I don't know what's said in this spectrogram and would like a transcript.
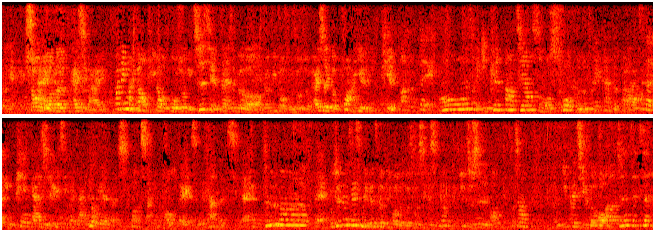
灯也可以，双柔光灯开起来。那另外你刚好提到过说，你之前在这个呃跟 vivo 合作的时候，拍摄一个跨页的影片。啊，对。哦，那这个影片大家什么时候可能可以看得到？啊，这个影片应该是预计会在六月的时候上，然后我个人也是非常的期待。真的吗？对。我觉得这次你跟这个 vivo 的合作。是一个什么样的感觉？就是哦，好像很呃，就是这次很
